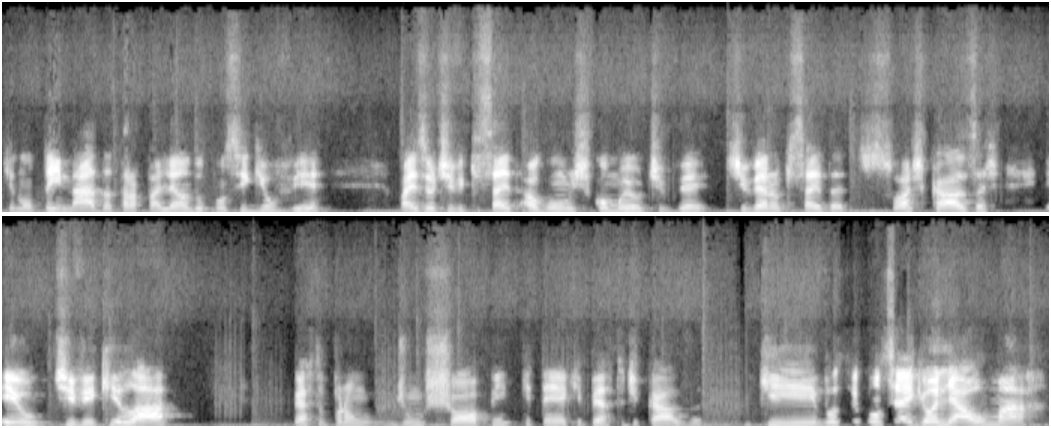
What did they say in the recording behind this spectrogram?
que não tem nada atrapalhando, conseguiu ver. Mas eu tive que sair. Alguns, como eu, tive, tiveram que sair da- de suas casas. Eu tive que ir lá, perto um- de um shopping que tem aqui perto de casa, que você consegue olhar o mar.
